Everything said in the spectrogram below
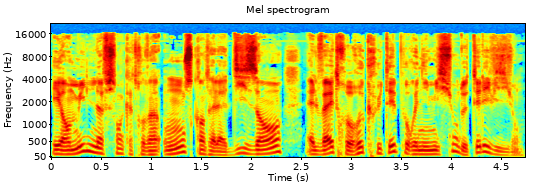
Et en 1991, quand elle a 10 ans, elle va être recrutée pour une émission de télévision.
